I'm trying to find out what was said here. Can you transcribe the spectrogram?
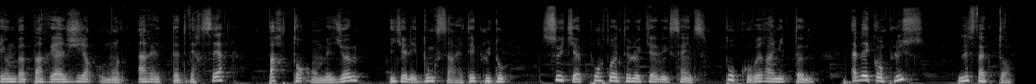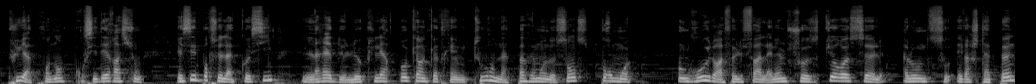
et on ne va pas réagir au moindre arrêt d'adversaire partant en médium et qui allait donc s'arrêter plus tôt. Ce qui a pourtant été le cas avec Sainz pour couvrir Hamilton, avec en plus le facteur pluie à prendre en considération. Et c'est pour cela qu'aussi, l'arrêt de Leclerc au 44e tour n'a pas vraiment de sens pour moi. En gros, il aura fallu faire la même chose que Russell, Alonso et Verstappen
